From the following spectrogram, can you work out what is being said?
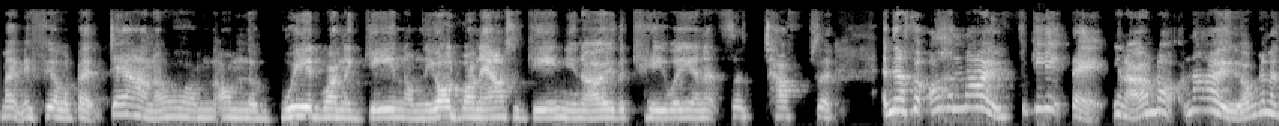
make me feel a bit down. Oh, I'm, I'm the weird one again. I'm the odd one out again. You know, the Kiwi, and it's a tough. And then I thought, oh no, forget that. You know, I'm not. No, I'm gonna.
